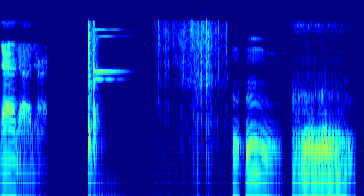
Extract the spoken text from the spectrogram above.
No, no, no. Mm-hmm. mm-hmm.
